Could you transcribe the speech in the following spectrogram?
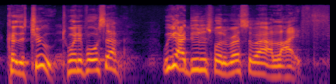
Because it's true, 24 7. We got to do this for the rest of our life.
